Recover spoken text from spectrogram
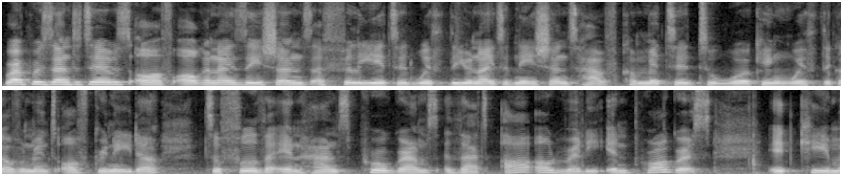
Representatives of organizations affiliated with the United Nations have committed to working with the government of Grenada to further enhance programs that are already in progress. It came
